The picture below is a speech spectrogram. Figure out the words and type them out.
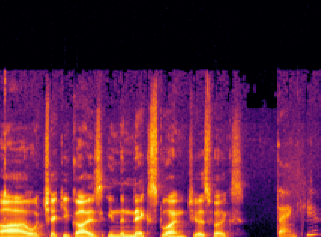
I will check you guys in the next one. Cheers, folks. Thank you.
